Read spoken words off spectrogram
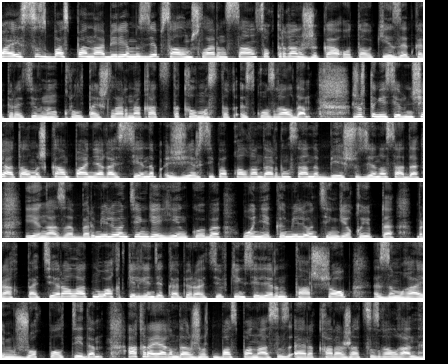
Пайызсыз баспана береміз деп салымшыларын сан соқтырған ЖК Отау КЗ кооперативінің құрылтайшыларына қатысты қылмыстық іс қозғалды. Жұрттың есебінше аталмыш компанияға сеніп, жер сипап қалғандардың саны 500-ден асады. Ең азы 1 миллион теңге, ең көбі 12 миллион теңге құйыпты. Бірақ пәтер алатын уақыт келгенде кооператив кеңселерін тарс жауып, зымғайым жоқ болды дейді. Ақыр аяғында жұрт баспанасыз әрі қаражатсыз қалған.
